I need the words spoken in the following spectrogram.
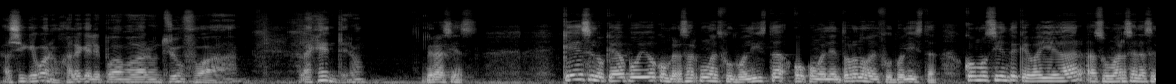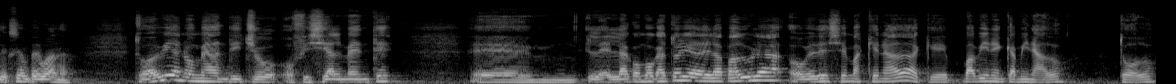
así que bueno, ojalá que le podamos dar un triunfo a, a la gente, ¿no? Gracias. ¿Qué es lo que ha podido conversar con el futbolista o con el entorno del futbolista? ¿Cómo siente que va a llegar a sumarse a la selección peruana? Todavía no me han dicho oficialmente. Eh, la convocatoria de la Padula obedece más que nada a que va bien encaminado todo.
